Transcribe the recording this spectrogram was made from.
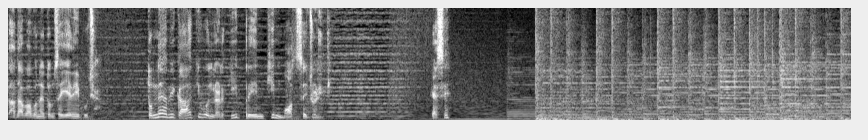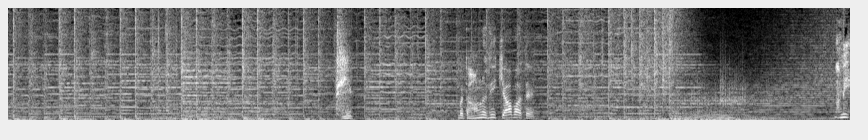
दादा बाबू ने तुमसे ये नहीं पूछा। तुमने अभी कहा कि वो लड़की प्रेम की मौत से जुड़ी थी। कैसे? बताओ नदी क्या बात है? मम्मी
